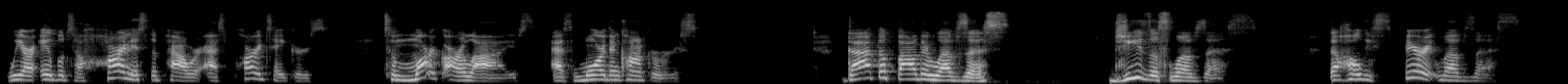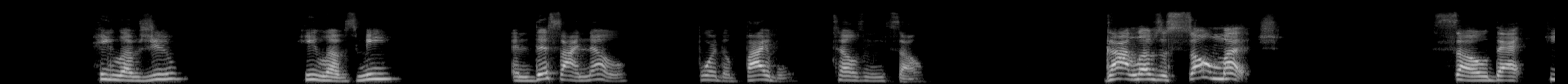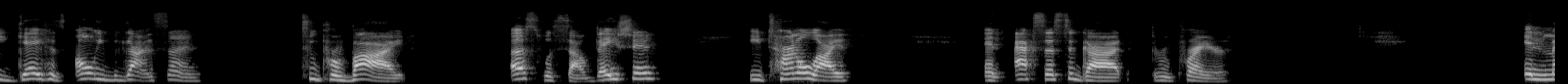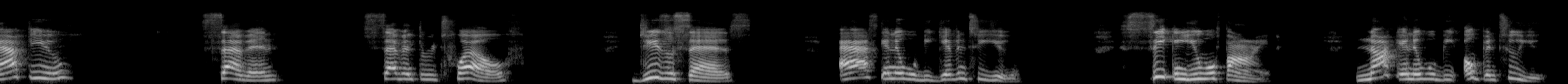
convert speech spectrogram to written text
we are able to harness the power as partakers to mark our lives as more than conquerors. God the Father loves us. Jesus loves us. The Holy Spirit loves us. He loves you. He loves me. And this I know, for the Bible tells me so. God loves us so much so that he gave his only begotten son to provide us with salvation, eternal life, and access to God through prayer in Matthew 7 7 through 12, Jesus says, Ask and it will be given to you. Seek and you will find. Knock and it will be open to you.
